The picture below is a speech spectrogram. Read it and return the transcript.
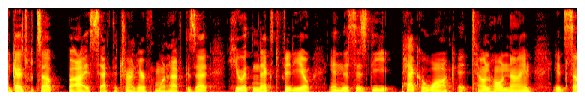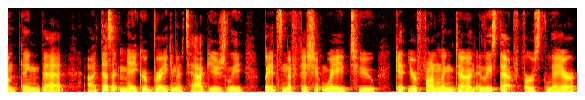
Hey guys, what's up? Bisectatron here from OneHive Gazette, here with the next video, and this is the P.E.K.K.A. walk at Town Hall 9. It's something that uh, doesn't make or break an attack usually, but it's an efficient way to get your funneling done, at least that first layer.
